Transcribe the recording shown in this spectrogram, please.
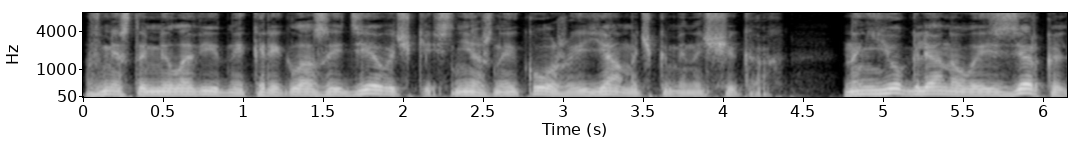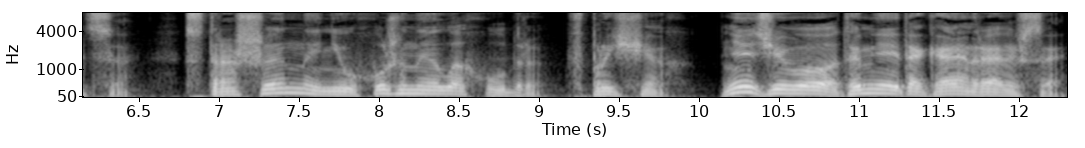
Вместо миловидной кореглазой девочки с нежной кожей и ямочками на щеках. На нее глянула из зеркальца страшенная неухоженная лохудра в прыщах. «Ничего, ты мне и такая нравишься»,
